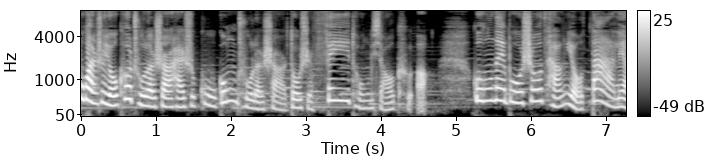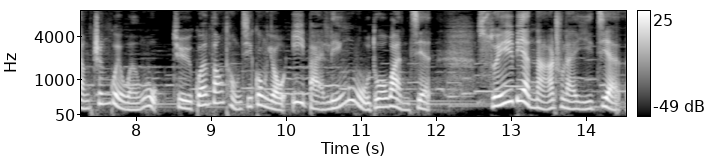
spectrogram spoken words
不管是游客出了事儿，还是故宫出了事儿，都是非同小可。故宫内部收藏有大量珍贵文物，据官方统计，共有一百零五多万件，随便拿出来一件，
